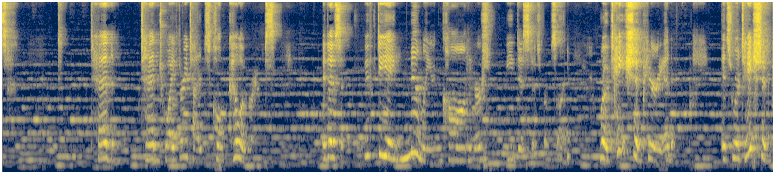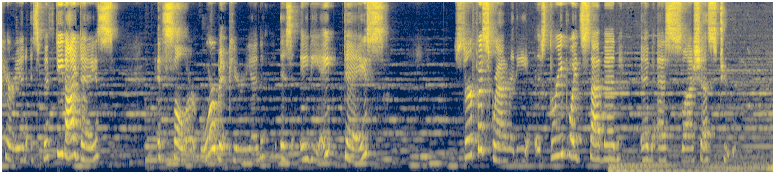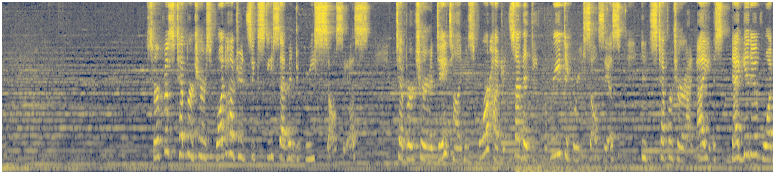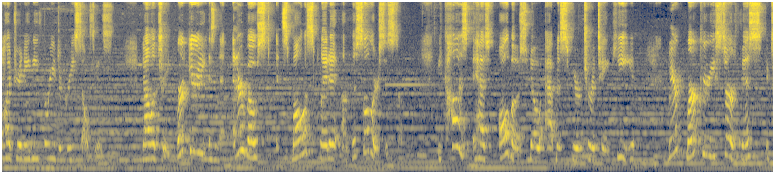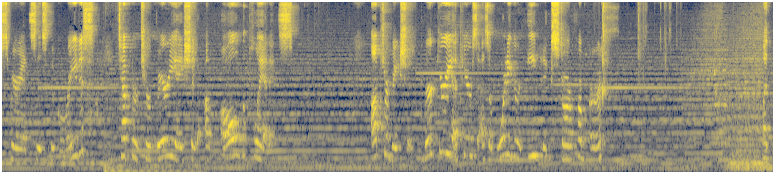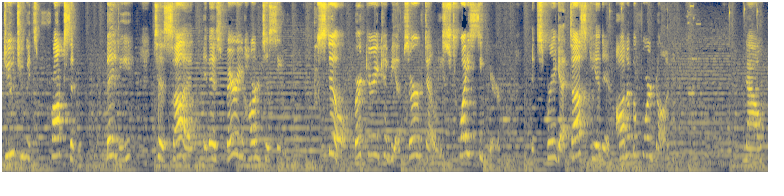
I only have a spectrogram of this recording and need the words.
10, 10 23 times kilograms. It is 58 million kilometers mean distance from sun. Rotation period. Its rotation period is 59 days. Its solar orbit period is 88 days. Surface gravity is 3.7 ms slash s2. Surface temperature is 167 degrees Celsius. Temperature in daytime is 473 degrees Celsius. Its temperature at night is negative 183 degrees Celsius. Now let's read. Mercury is the innermost and smallest planet of the solar system. Because it has almost no atmosphere to retain heat, Mercury's surface experiences the greatest temperature variation of all the planets. Observation Mercury appears as a morning or evening star from Earth, but due to its proximity to the Sun, it is very hard to see. Still, Mercury can be observed at least twice a year in spring at dusk and in autumn before dawn. Now,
